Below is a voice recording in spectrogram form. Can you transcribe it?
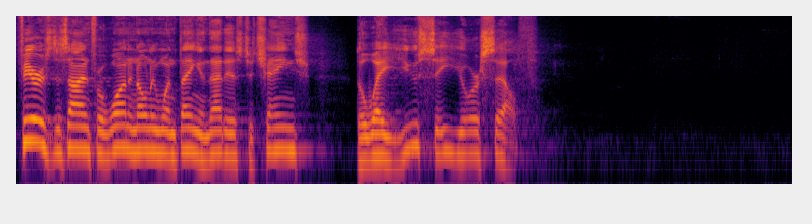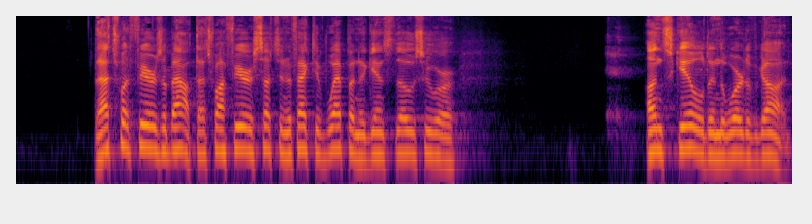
Fear is designed for one and only one thing, and that is to change the way you see yourself. That's what fear is about. That's why fear is such an effective weapon against those who are unskilled in the Word of God,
